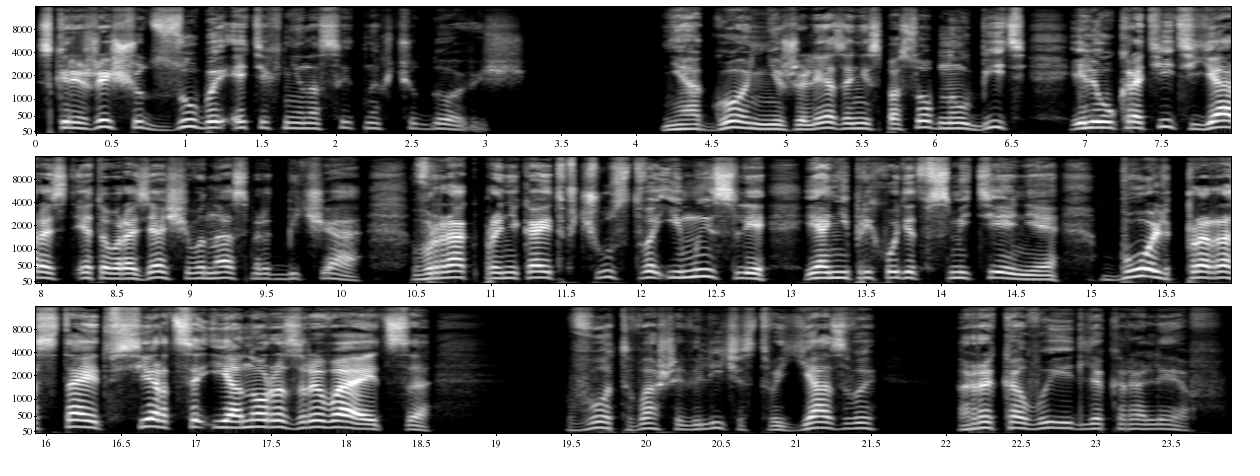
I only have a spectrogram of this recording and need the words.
скрежещут зубы этих ненасытных чудовищ. Ни огонь, ни железо не способно убить или укротить ярость этого разящего насмерть бича. Враг проникает в чувства и мысли, и они приходят в смятение. Боль прорастает в сердце, и оно разрывается. Вот, Ваше Величество, язвы роковые для королев.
